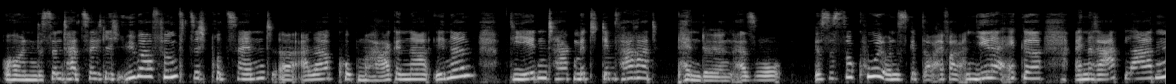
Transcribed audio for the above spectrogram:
Und es sind tatsächlich über 50 Prozent äh, aller KopenhagenerInnen, die jeden Tag mit dem Fahrrad pendeln. Also es ist so cool und es gibt auch einfach an jeder Ecke einen Radladen.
